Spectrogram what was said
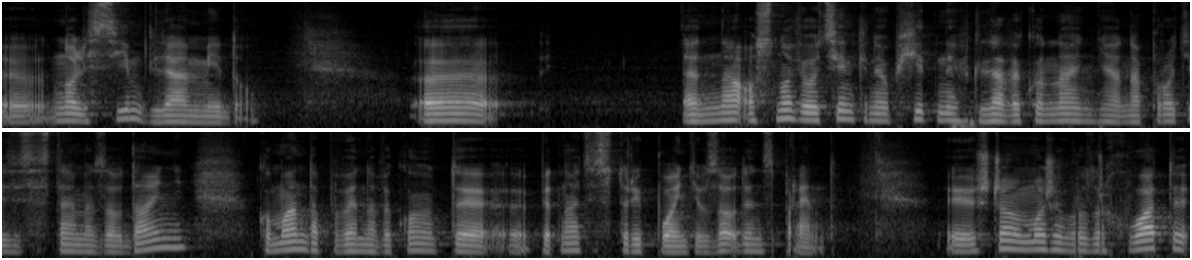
е, 0,7 для Middle. Е, е, На основі оцінки необхідних для виконання на протязі системи завдань команда повинна виконувати е, 15 сторіпойнтів за один спринт. Е, Що ми можемо розрахувати?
